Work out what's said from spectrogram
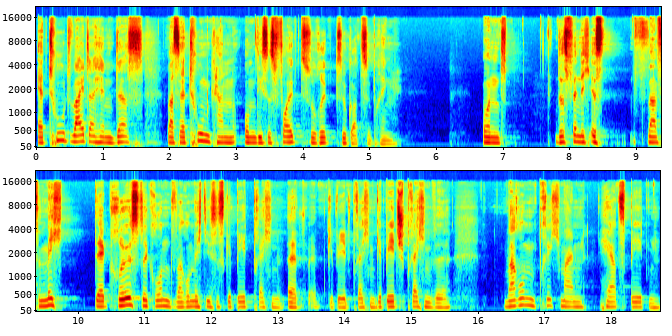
Er tut weiterhin das, was er tun kann, um dieses Volk zurück zu Gott zu bringen. Und das finde ich ist, war für mich der größte Grund, warum ich dieses Gebet brechen, äh, Gebet brechen, Gebet sprechen will. Warum bricht mein Herz beten?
